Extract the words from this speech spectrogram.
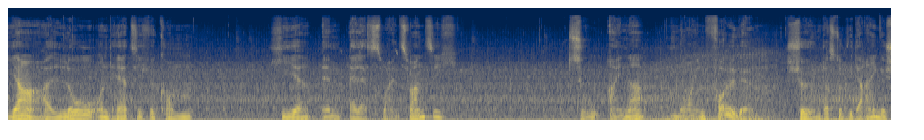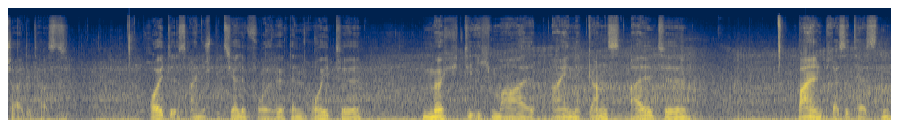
Ja, hallo und herzlich willkommen hier im LS22 zu einer neuen Folge. Schön, dass du wieder eingeschaltet hast. Heute ist eine spezielle Folge, denn heute möchte ich mal eine ganz alte Ballenpresse testen.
